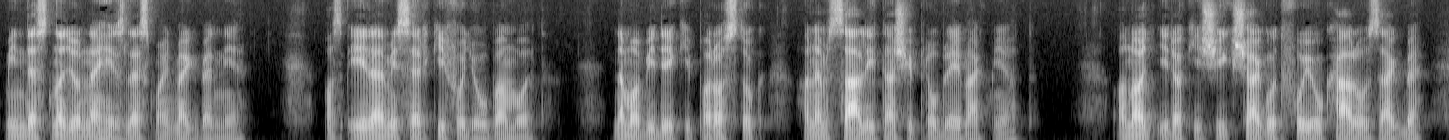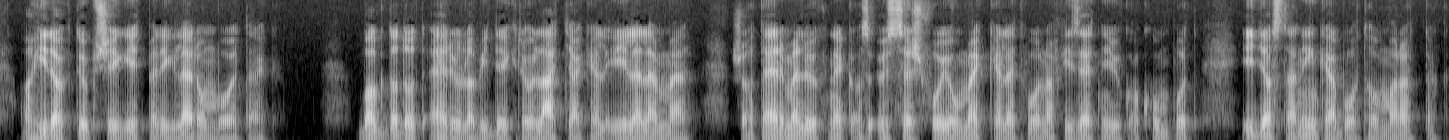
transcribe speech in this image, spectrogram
Mindezt nagyon nehéz lesz majd megvennie. Az élelmiszer kifogyóban volt. Nem a vidéki parasztok, hanem szállítási problémák miatt. A nagy iraki síkságot folyók hálózzák be, a hidak többségét pedig lerombolták. Bagdadot erről a vidékről látják el élelemmel, s a termelőknek az összes folyón meg kellett volna fizetniük a kompot, így aztán inkább otthon maradtak.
